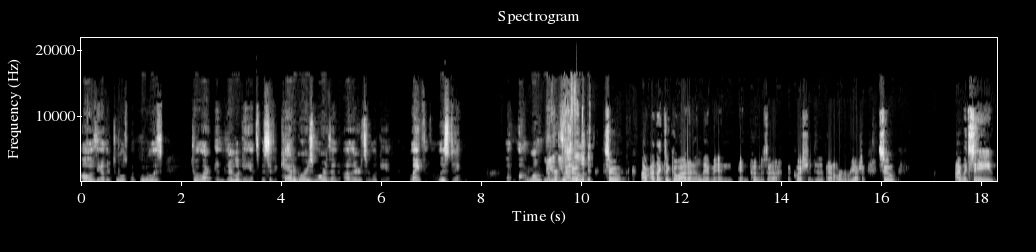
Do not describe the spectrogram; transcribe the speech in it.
all of the other tools. But Google is to a lot, and they're looking at specific categories more than others. They're looking at length of the listing. One you, you have so, to look at. So I'd like to go out on a limb and and pose a, a question to the panel or a reaction. So I would say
